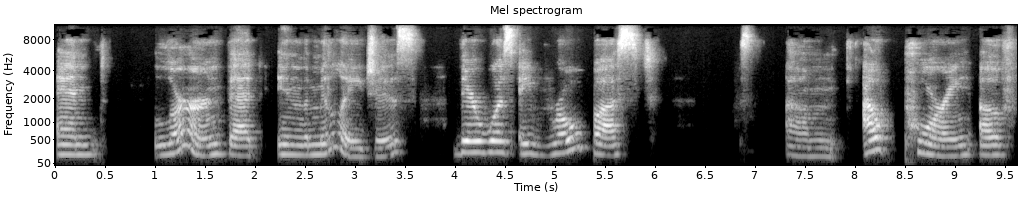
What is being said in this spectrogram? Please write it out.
and learned that in the Middle Ages, there was a robust um, outpouring of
